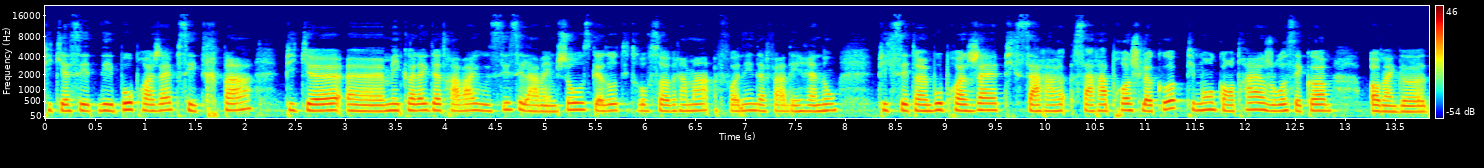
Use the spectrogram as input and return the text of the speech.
puis que c'est des beaux projets, puis c'est trippant, puis que euh, mes collègues de travail aussi, c'est la même chose, que d'autres, ils trouvent ça vraiment funny de faire des rénaux, puis que c'est un beau projet, puis que ça, ça rapproche le couple. Puis moi, au contraire, je vois, c'est comme, oh my god,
